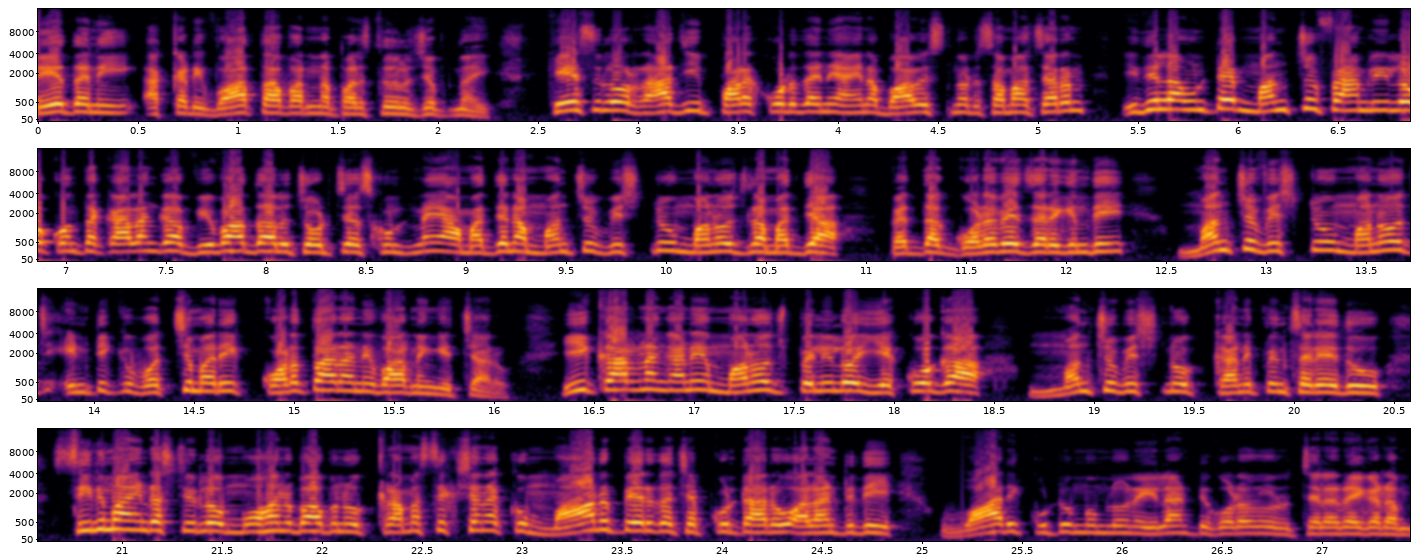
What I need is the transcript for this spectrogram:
లేదని అక్కడి వాతావరణ పరిస్థితులు చెబుతున్నాయి. కేసులో రాజీ పడకూడదని ఆయన భావిస్తున్నట్టు సమాచారం. ఇదిలా ఉంటే మంచు మంచు ఫ్యామిలీలో కొంతకాలంగా వివాదాలు చోటు చేసుకుంటున్నాయి. ఆ మధ్యన మంచు విష్ణు మనోజ్ల మధ్య పెద్ద గొడవే జరిగింది. మంచు విష్ణు మనోజ్ ఇంటికి వచ్చి మరీ కొడతానని వార్నింగ్ ఇచ్చారు. ఈ కారణంగానే మనోజ్ పెళ్ళిలో ఎక్కువగా మంచు విష్ణు కనిపించలేదు. సినిమా ఇండస్ట్రీలో మోహన్ బాబును క్రమశిక్షణకు మారు పేరుగా చెప్పుకుంటారు. అలాంటిది వారి కుటుంబంలోనే ఇలాంటి గొడవలు చెలరేగడం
